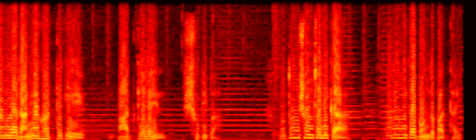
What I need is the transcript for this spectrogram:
বাংলা রান্নাঘর থেকে বাদ গেলেন সুদীপা। নতুন সঞ্চালিকা কনিনিকা বন্দ্যোপাধ্যায়।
